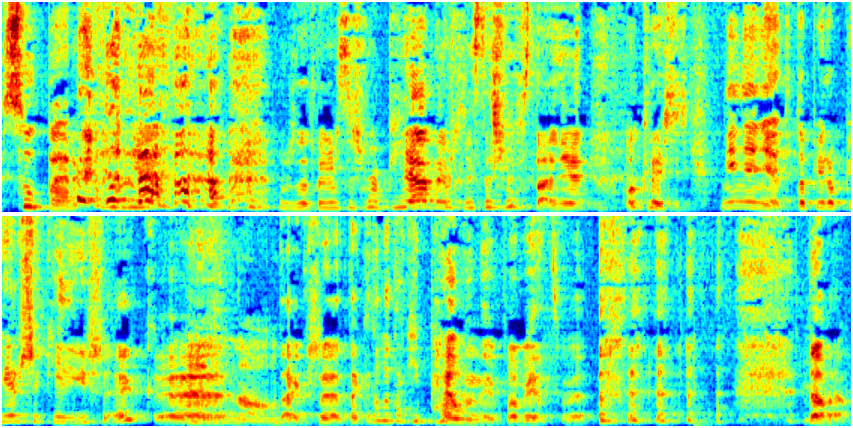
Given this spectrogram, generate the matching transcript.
super. Może dlatego, że jesteśmy pijane, już nie jesteśmy w stanie określić. Nie, nie, nie, to dopiero pierwszy kieliszek. e, No. Także tak, tylko taki pełny, powiedzmy. Dobra.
